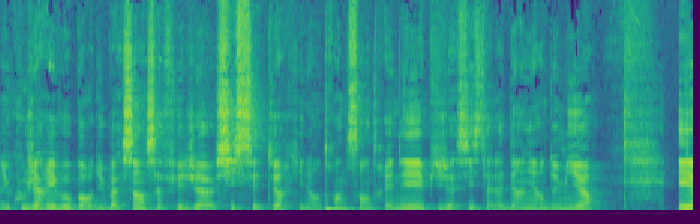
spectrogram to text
du coup, j'arrive au bord du bassin, ça fait déjà 6-7 heures qu'il est en train de s'entraîner, et puis j'assiste à la dernière demi-heure. Et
